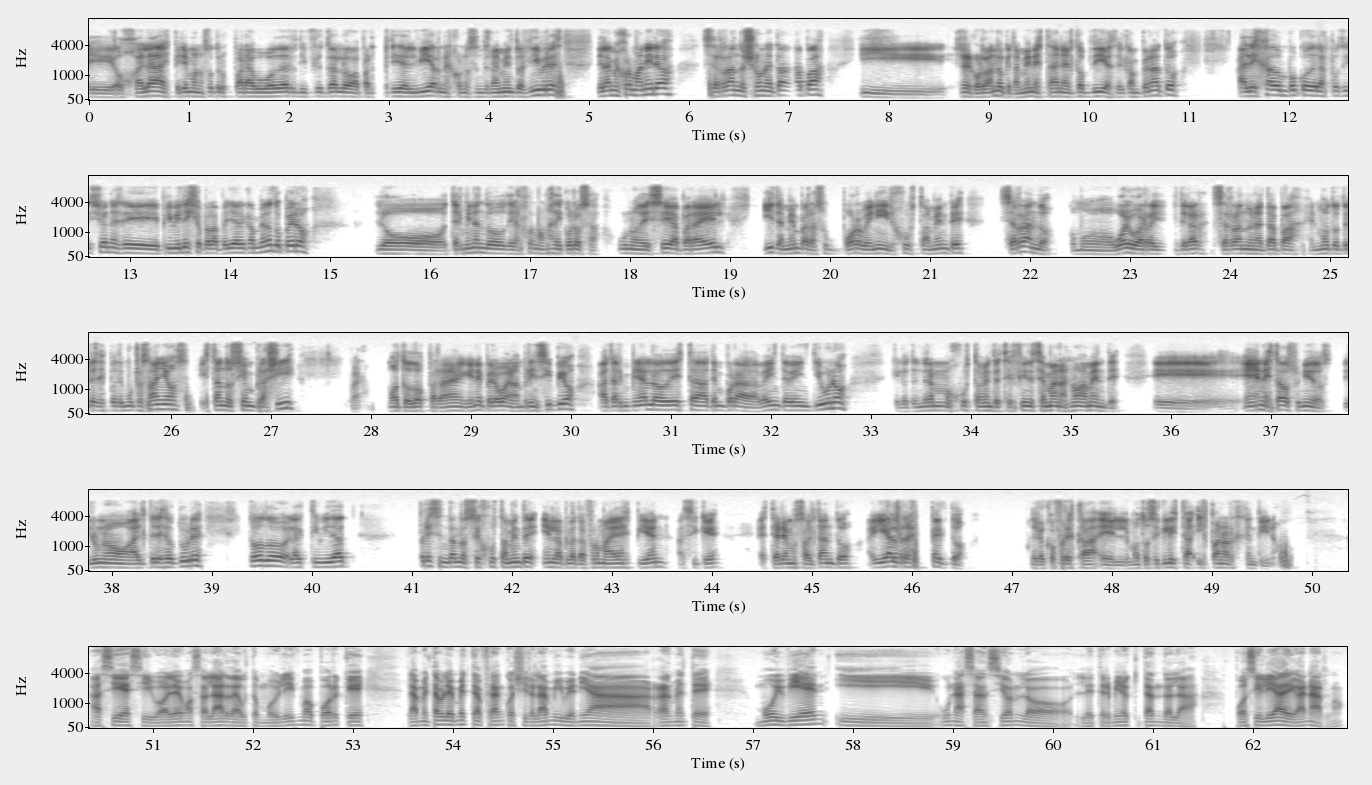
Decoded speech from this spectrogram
eh, ojalá esperemos nosotros para poder disfrutarlo a partir del viernes con los entrenamientos libres de la mejor manera, cerrando ya una etapa y recordando que también está en el top 10 del campeonato, alejado un poco de las posiciones de privilegio para pelear el campeonato, pero lo terminando de la forma más decorosa. Uno desea para él y también para su porvenir, justamente cerrando, como vuelvo a reiterar, cerrando una etapa en Moto 3 después de muchos años, estando siempre allí bueno, Moto 2 para el año que pero bueno, en principio, a terminarlo de esta temporada 2021, que lo tendremos justamente este fin de semana nuevamente eh, en Estados Unidos, del 1 al 3 de octubre, toda la actividad presentándose justamente en la plataforma de ESPN, así que estaremos al tanto ahí al respecto de lo que ofrezca el motociclista hispano-argentino. Así es, y volvemos a hablar de automovilismo porque lamentablemente a Franco Girolami venía realmente muy bien y una sanción lo, le terminó quitando la posibilidad de ganar, ¿no?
